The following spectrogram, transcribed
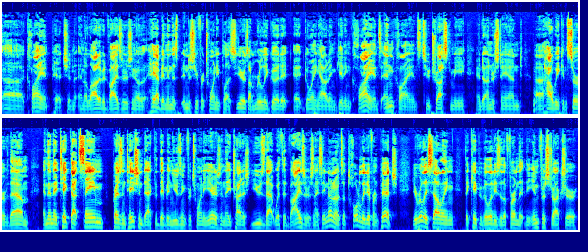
uh, client pitch and, and a lot of advisors you know hey i've been in this industry for 20 plus years i'm really good at, at going out and getting clients and clients to trust me and to understand uh, how we can serve them. And then they take that same presentation deck that they've been using for 20 years and they try to use that with advisors. And i say no no it's a totally different pitch. You're really selling the capabilities of the firm the, the infrastructure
